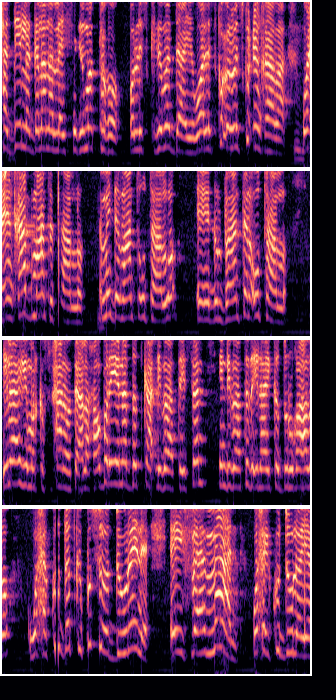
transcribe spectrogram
haddii la galana layskagama tago oo layskagama daayo. Waa laysku cinqaabaa. Waa cinqaab maanta taallo midda maanta u taallo ee dhulbahantana u taallo ilaahaygi marka subxaana wa tacala waxaan u baryaynaa dadkaa dhibaataysan in dhibaatada ilaahay ka dulqaado. Waxa ku dadka ku soo duulayna ay fahmaan waxay ku duulayaan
